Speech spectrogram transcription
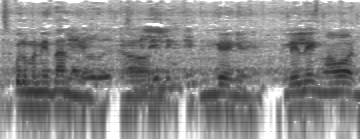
10 menitan ya. Oh. Enggak. Keliling mawon.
